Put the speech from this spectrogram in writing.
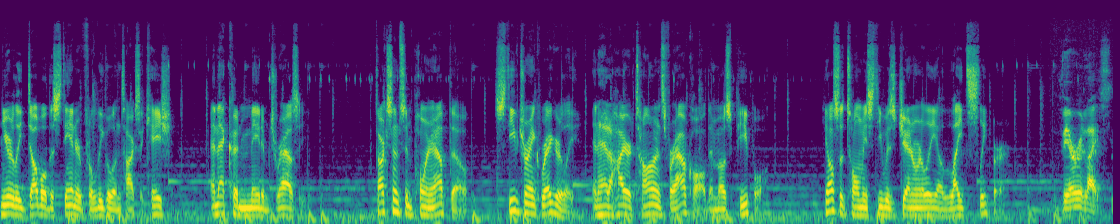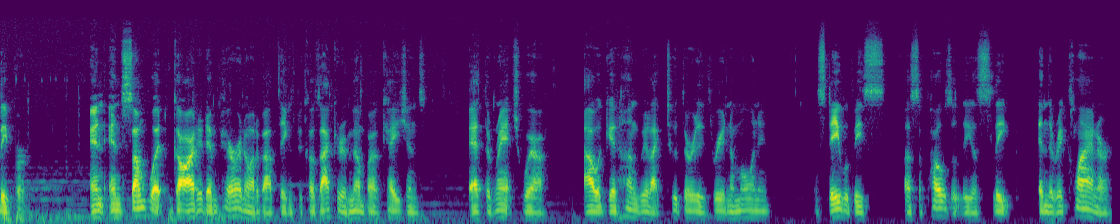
nearly double the standard for legal intoxication, and that could have made him drowsy. Doc Simpson pointed out, though, Steve drank regularly and had a higher tolerance for alcohol than most people. He also told me Steve was generally a light sleeper. Very light sleeper. And, and somewhat guarded and paranoid about things because I can remember occasions at the ranch where I would get hungry like 2.30, 3 in the morning, and Steve would be uh, supposedly asleep in the recliner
